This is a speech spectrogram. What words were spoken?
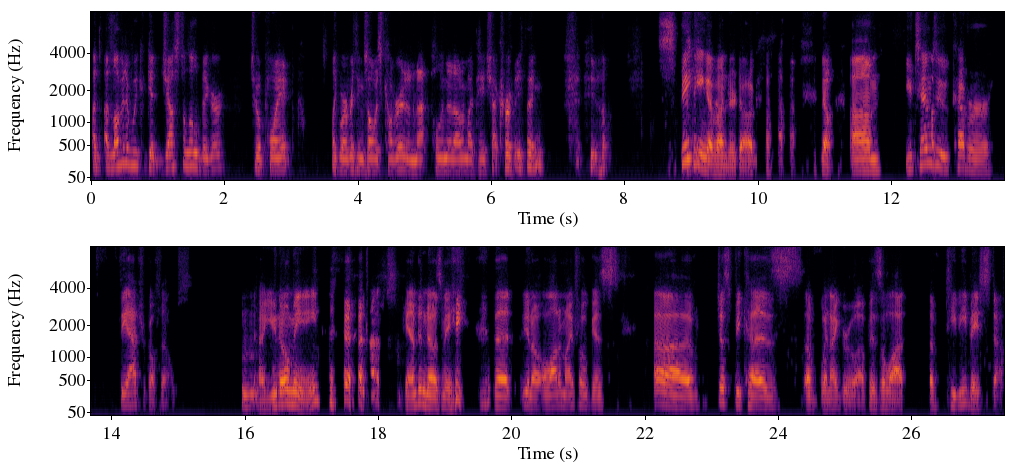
I'd, I'd love it if we could get just a little bigger to a point like where everything's always covered and I'm not pulling it out of my paycheck or anything. you know. Speaking of underdog, no, um, you tend to cover theatrical films. Mhm. Uh, you know me, Camden knows me, that you know a lot of my focus, uh, just because of when I grew up, is a lot of TV based stuff,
